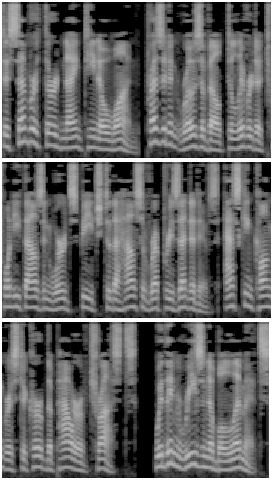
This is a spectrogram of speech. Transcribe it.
December 3, 1901, President Roosevelt delivered a 20,000-word speech to the House of Representatives, asking Congress to curb the power of trusts, "...within reasonable limits."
